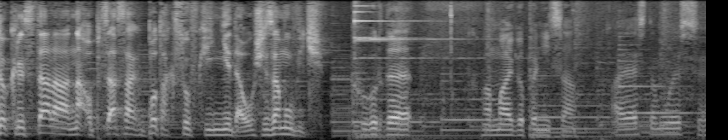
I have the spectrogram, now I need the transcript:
Do Krystala na obcasach, bo taksówki nie dało się zamówić. Kurde, mam małego penisa. A ja jestem łysy.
